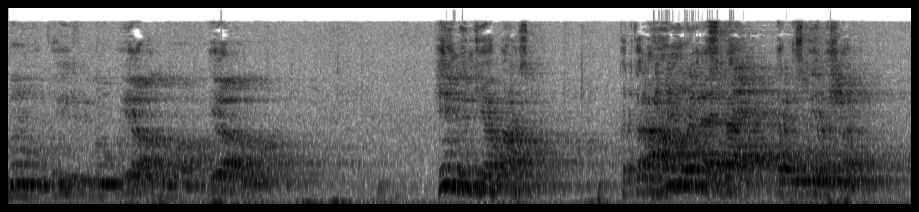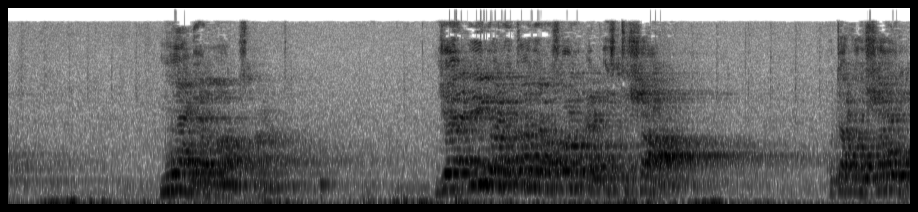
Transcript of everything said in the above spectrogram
mambo kwa hivi mambo ya Allah ya Allah. Hii ni njia kwanza katika ahamu ya asbab ya kuzuia mashaka. Muombe Allah subhanahu wa ta'ala. Njia ya pili wanataja maswali al-istishara kutaka ushauri.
